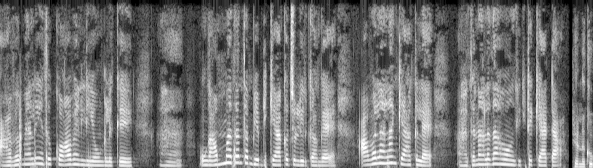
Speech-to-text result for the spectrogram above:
அவ மேலே ஏதோ கோவம் இல்லையே உங்களுக்கு? ஆ, உங்க அம்மா தான் தம்பி அப்படி கேட்க சொல்லியிருக்காங்க. அவளாலாம் கேட்கல. அதனால தான் அவங்க கிட்ட. எனக்கு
